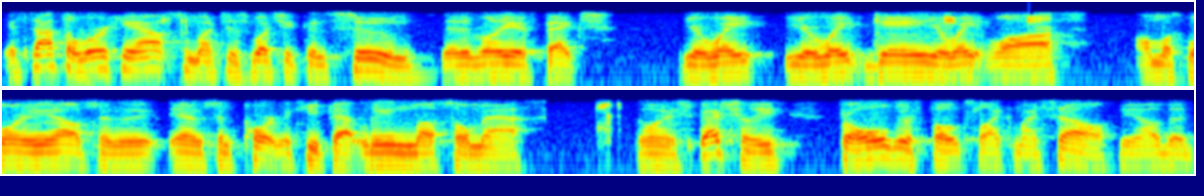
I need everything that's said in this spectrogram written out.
it's not the working out so much as what you consume that it really affects your weight your weight gain, your weight loss, almost more than anything else. And, and it's important to keep that lean muscle mass going, especially for older folks like myself. You know that.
